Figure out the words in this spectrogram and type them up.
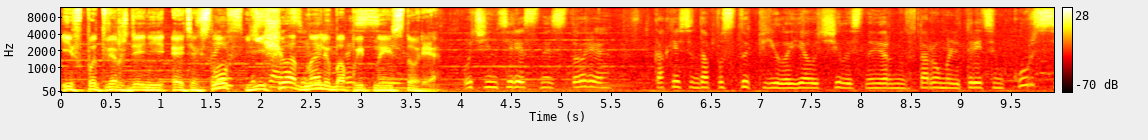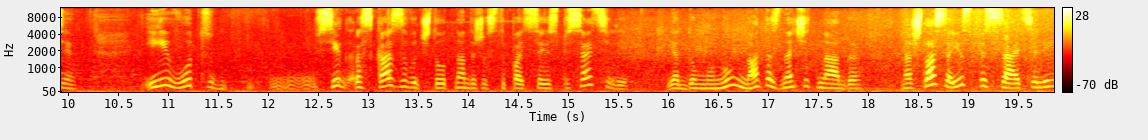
И в подтверждении этих слов еще одна любопытная России. история. Очень интересная история, как я сюда поступила. Я училась, наверное, на втором или третьем курсе. И вот все рассказывают, что вот надо же вступать в Союз писателей. Я думаю, ну, надо, значит, надо. Нашла Союз писателей,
